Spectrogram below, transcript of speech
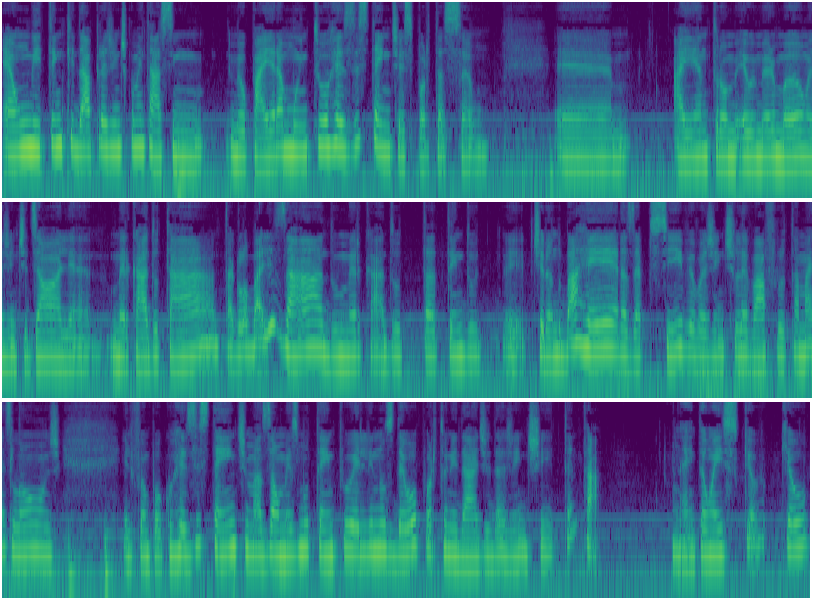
é um item que dá para a gente comentar. Assim, meu pai era muito resistente à exportação. É, aí entrou eu e meu irmão, a gente dizia, olha, o mercado tá, tá globalizado, o mercado tá tendo, eh, tirando barreiras, é possível a gente levar a fruta mais longe. Ele foi um pouco resistente, mas ao mesmo tempo ele nos deu a oportunidade da gente tentar. Né? Então é isso que eu, que eu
